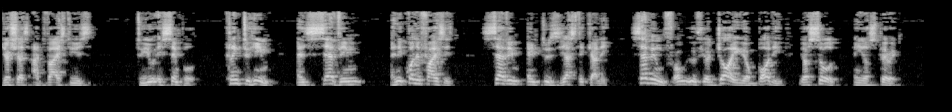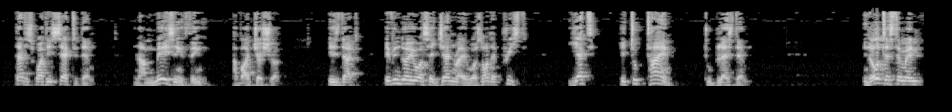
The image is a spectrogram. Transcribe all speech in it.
Joshua's advice to you, to you is simple. Cling to him and serve him, and he qualifies it. Serve him enthusiastically. Serve him from with your joy, your body, your soul, and your spirit. That is what he said to them. An amazing thing about Joshua is that even though he was a general, he was not a priest, yet he took time to bless them. In the Old Testament,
